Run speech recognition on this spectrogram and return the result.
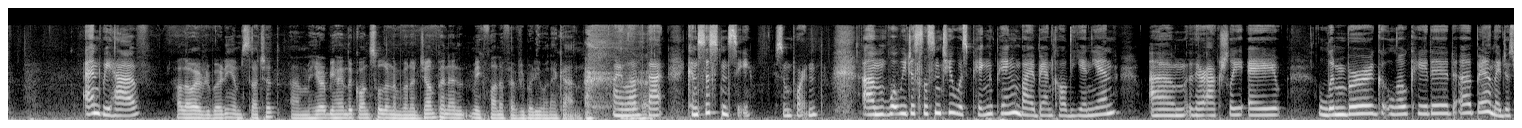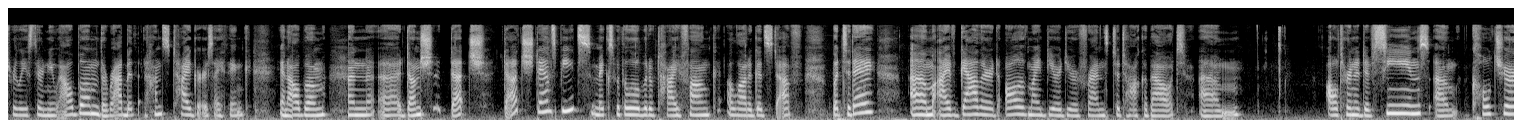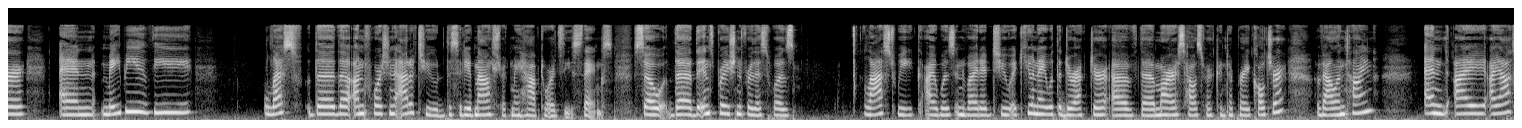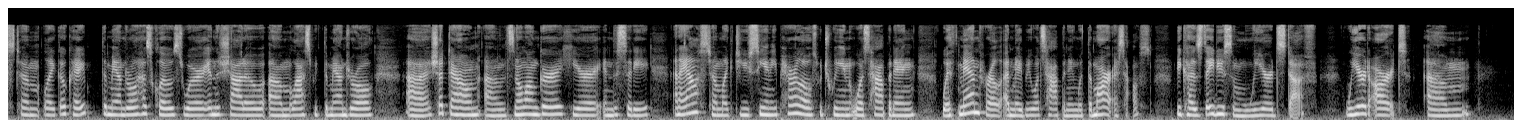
And we have. Hello, everybody. I'm Sachet. I'm here behind the console and I'm going to jump in and make fun of everybody when I can. I love that. Consistency is important. Um, what we just listened to was Ping Ping by a band called Yin Yin. Um, they're actually a Limburg located uh, band. They just released their new album, The Rabbit That Hunts Tigers, I think, an album on uh, Dutch, Dutch, Dutch dance beats mixed with a little bit of Thai funk, a lot of good stuff. But today, um, I've gathered all of my dear, dear friends to talk about um, alternative scenes, um, culture, and maybe the less the the unfortunate attitude the city of Maastricht may have towards these things. So the the inspiration for this was last week I was invited to a Q&A with the director of the Marres House for Contemporary Culture, Valentine. And I, I asked him, like, okay, the Mandrel has closed. We're in the shadow. Um, last week, the Mandrel uh, shut down. Um, it's no longer here in the city. And I asked him, like, do you see any parallels between what's happening with Mandrel and maybe what's happening with the Marres House? Because they do some weird stuff, weird art, um,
